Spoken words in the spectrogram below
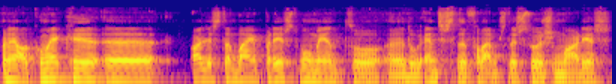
Manel, como é que eh, olhas também para este momento, eh, do- antes de falarmos das tuas memórias,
